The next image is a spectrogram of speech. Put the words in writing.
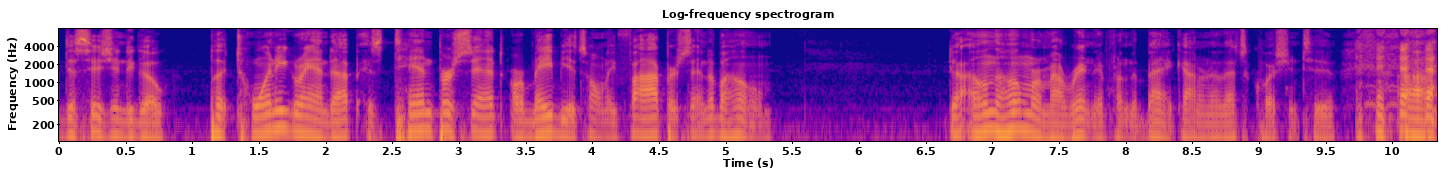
decision to go put twenty grand up as ten percent, or maybe it's only five percent of a home? do I own the home or am I renting it from the bank? I don't know. That's a question too. Um,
